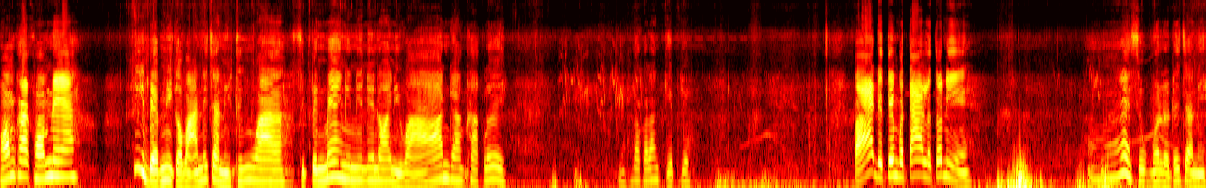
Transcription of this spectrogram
หอมคักหอมแน่นี่แบบนี้ก็หวานนี่จ้ะนี่ถึงว่าสิเป็นแมงนิดๆน้อยๆนี่หวานอยางคักเลยนี่เรากำลังเก็บอยู่ป้าเดี๋ยวเต็มกระตาแล้วตัวนี้อ้ายสุกหมดแล้วเด้วยจ้ะนี่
